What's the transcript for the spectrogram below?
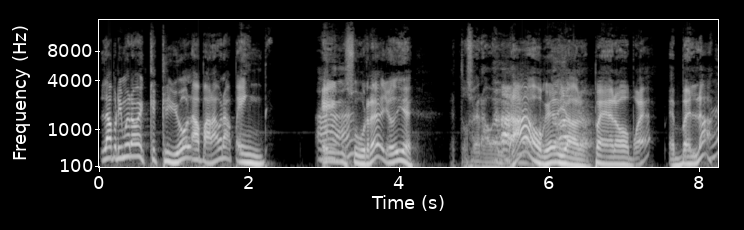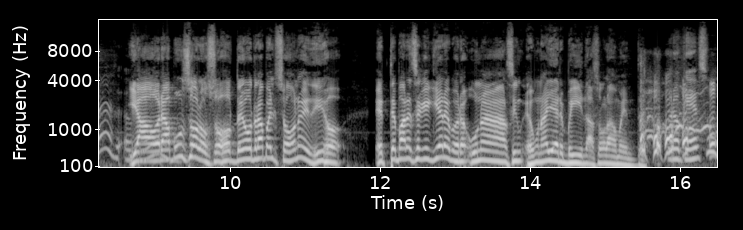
la primera vez que escribió la palabra pende en su red, yo dije, ¿esto será verdad o qué diablo? Pero pues, es verdad. Y ahora puso los ojos de otra persona y dijo, este parece que quiere, pero es una, es una hierbita solamente. ¿Pero qué, su-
